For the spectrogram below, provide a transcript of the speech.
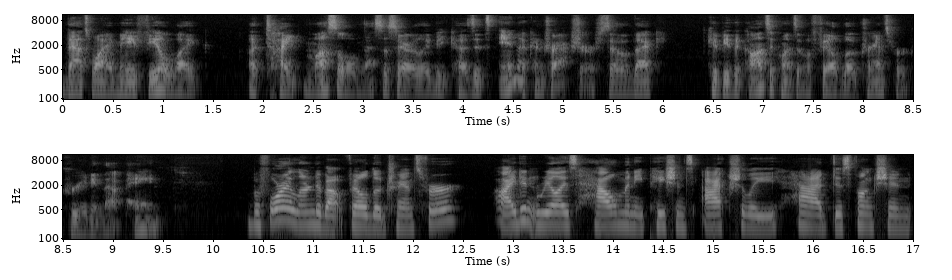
that's why it may feel like a tight muscle necessarily because it's in a contracture. So that could be the consequence of a failed load transfer creating that pain. Before I learned about failed load transfer, I didn't realize how many patients actually had dysfunction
